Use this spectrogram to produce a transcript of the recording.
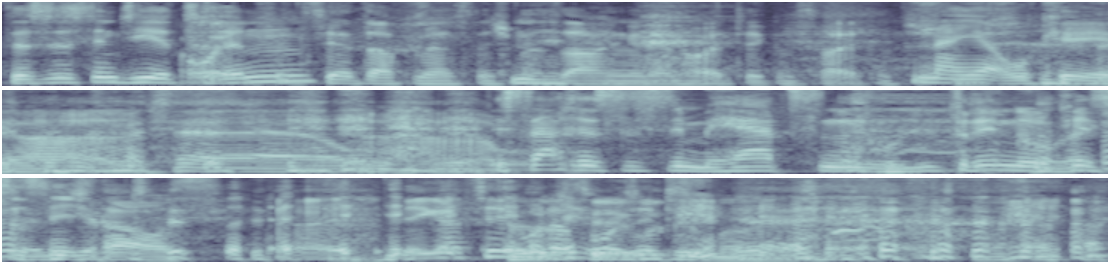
das ist in dir Oh, drin. infiziert darf man jetzt nicht mehr sagen in den heutigen Zeiten. Naja, okay. Ja, Ich sage, es ist im Herzen drin und kriegst es nicht raus. negativ oder Das ist ja gut positiv?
